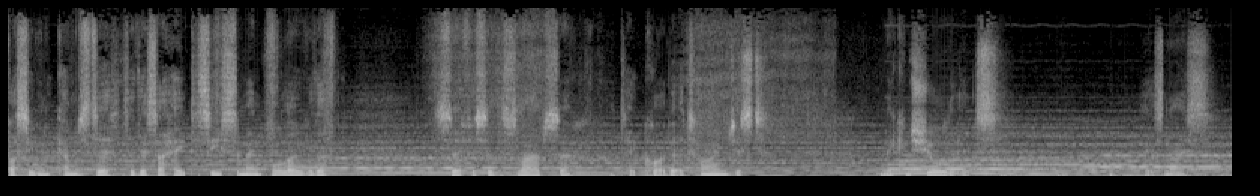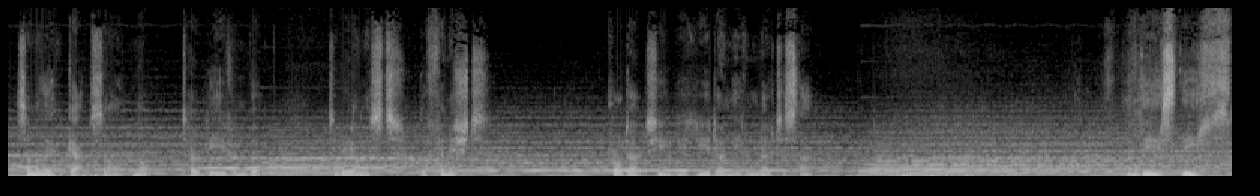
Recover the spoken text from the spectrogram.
fussy when it comes to, to this. I hate to see cement all over the surface of the slab, so I take quite a bit of time just making sure that it's it's nice. Some of the gaps are not totally even, but to be honest, the finished product, you, you, you don't even notice that. And these, these,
